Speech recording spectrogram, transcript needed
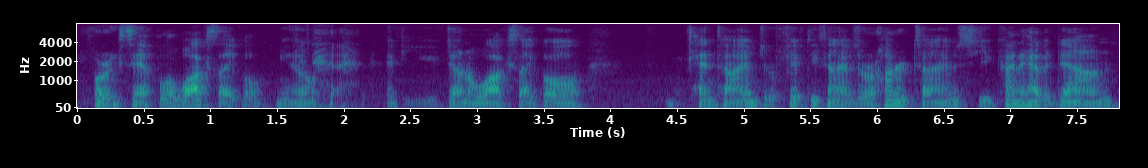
for example, a walk cycle. You know, if you've done a walk cycle 10 times or 50 times or 100 times you kind of have it down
